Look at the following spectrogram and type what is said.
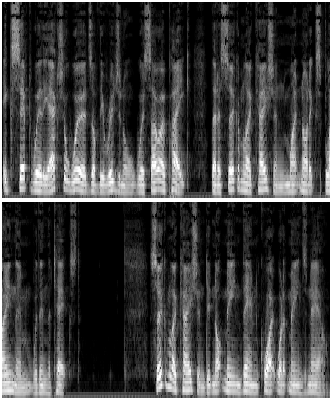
except where the actual words of the original were so opaque that a circumlocution might not explain them within the text. Circumlocution did not mean then quite what it means now.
